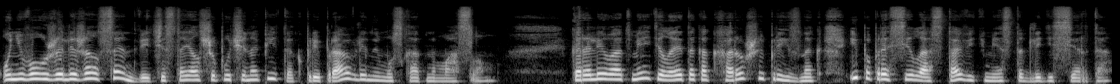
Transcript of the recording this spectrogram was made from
У него уже лежал сэндвич и стоял шипучий напиток, приправленный мускатным маслом. Королева отметила это как хороший признак и попросила оставить место для десерта.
